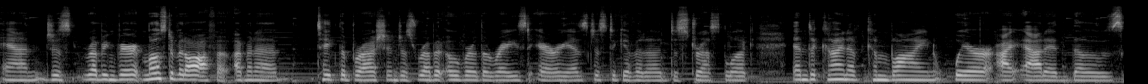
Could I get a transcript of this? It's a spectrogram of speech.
and just rubbing very most of it off. I'm gonna take the brush and just rub it over the raised areas just to give it a distressed look and to kind of combine where I added those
